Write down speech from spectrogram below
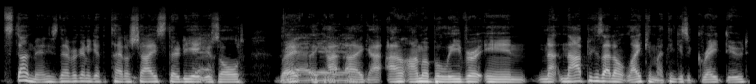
It's done, man. He's never going to get the title shot. He's 38 Yeah. years old, right? Yeah, like yeah, I, yeah. I, I, I'm a believer in not not because I don't like him. I think he's a great dude.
